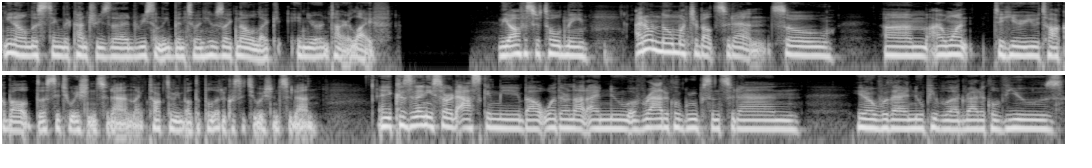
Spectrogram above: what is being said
you know, listing the countries that I'd recently been to. And he was like, no, like in your entire life. The officer told me, I don't know much about Sudan. So um, I want to hear you talk about the situation in Sudan. Like, talk to me about the political situation in Sudan. Eh, because then he started asking me about whether or not I knew of radical groups in Sudan, you know, whether I knew people who had radical views.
